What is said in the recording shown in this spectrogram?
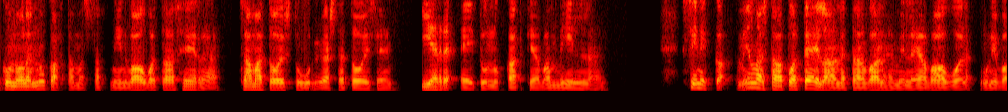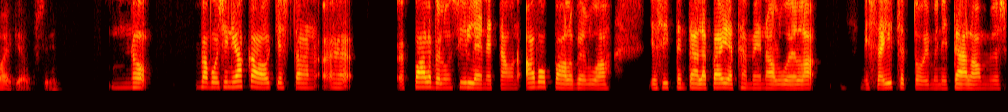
kun olen nukahtamassa, niin vauva taas herää. Sama toistuu yöstä toiseen. Kierre ei tunnu katkeavan millään. Sinikka, millaista apua teillä annetaan vanhemmille ja vauvoille univaikeuksiin? No, mä voisin jakaa oikeastaan palvelun silleen, että on avopalvelua ja sitten täällä päijät alueella, missä itse toimin, niin täällä on myös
